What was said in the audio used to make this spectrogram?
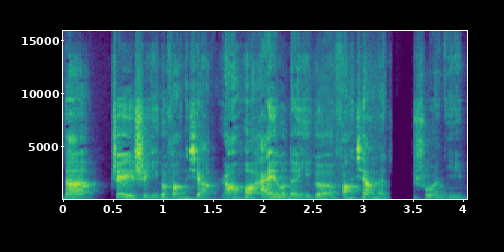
那这是一个方向，然后还有的一个方向呢，说你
